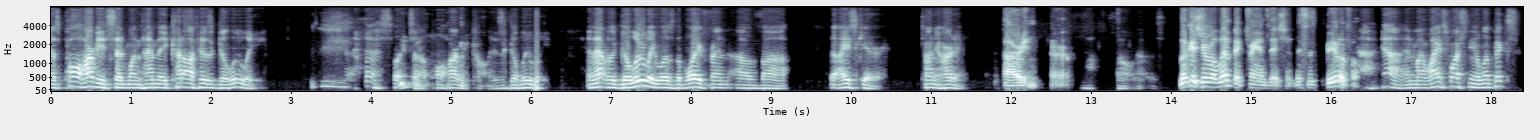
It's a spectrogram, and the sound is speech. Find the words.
as Paul Harvey said one time, they cut off his gillooly. That's what uh, Paul Harvey called it, his gillooly. And that was Gillooly was the boyfriend of uh, the ice skater, Tonya Harding. Harding. Uh, Oh, that was Look at your Olympic transition. This is beautiful. yeah. And my wife's watching the Olympics.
